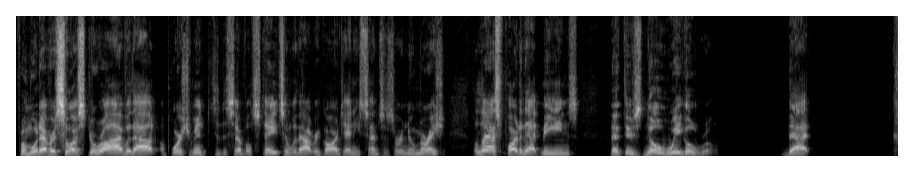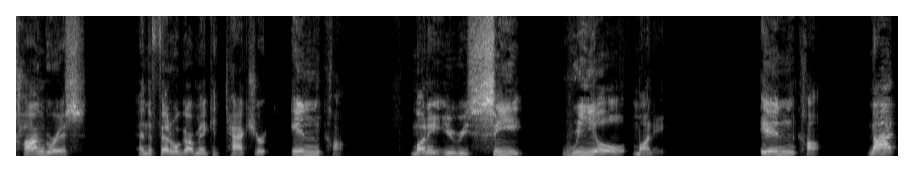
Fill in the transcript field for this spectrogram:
from whatever source derived without apportionment to the several states and without regard to any census or enumeration. The last part of that means that there's no wiggle room, that Congress and the federal government can tax your income, money you receive, real money, income, not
